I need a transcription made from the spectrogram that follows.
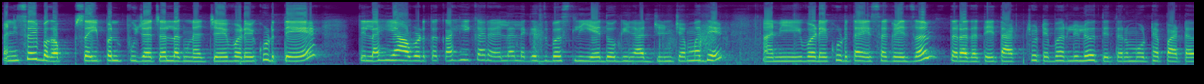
आणि सई बघा सई पण पूजाच्या लग्नाचे वडे खुडते. तिलाही आवडतं काही करायला. लगेच बसली आहे दोघी आजींच्या मध्ये. आणि वडे खुडताय सगळेजण. तर आता ते ताट छोटे भरलेले होते तर मोठ्या पाटा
